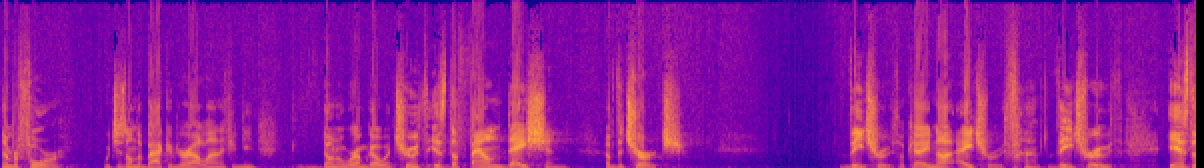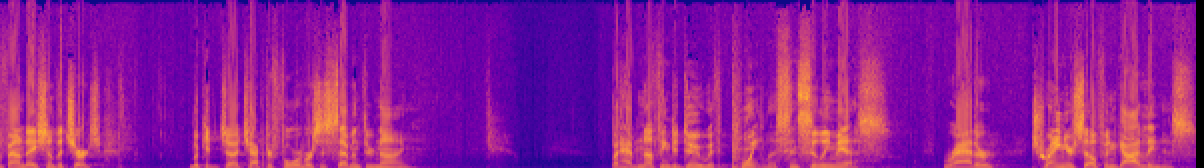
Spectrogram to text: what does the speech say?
Number four, which is on the back of your outline if you need, don't know where I'm going. Truth is the foundation of the church. The truth, okay? Not a truth. the truth is the foundation of the church. Look at uh, chapter 4, verses 7 through 9. But have nothing to do with pointless and silly myths. Rather, train yourself in godliness.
